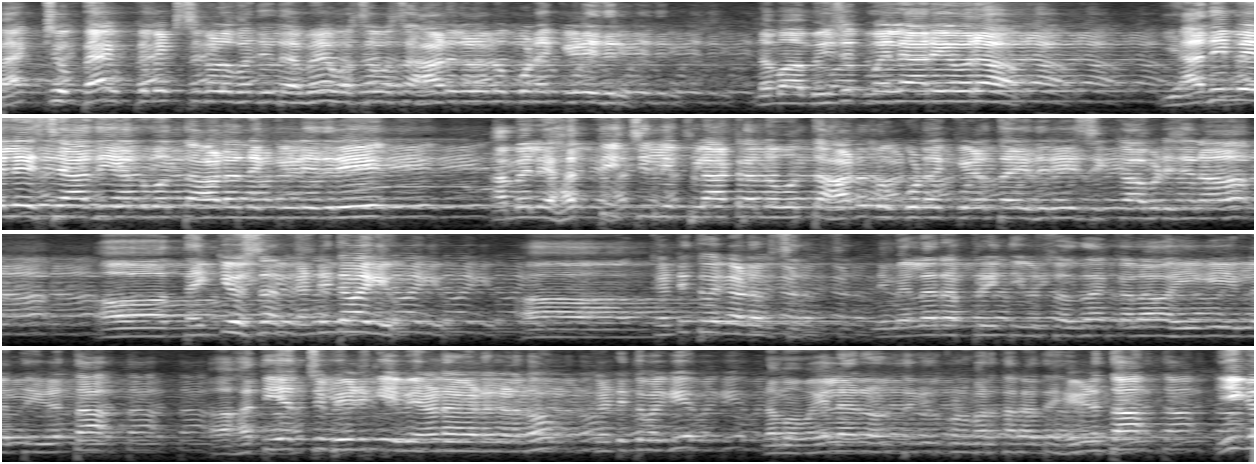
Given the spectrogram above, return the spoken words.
ಬ್ಯಾಕ್ ಟು ಬ್ಯಾಕ್ ಕಮೆಂಟ್ಸ್ಗಳು ಬಂದಿದ್ದಾವೆ. ಹೊಸ ಹೊಸ ಹಾಡುಗಳನ್ನು ಕೂಡ ಕೇಳಿದ್ರಿ. ನಮ್ಮ ಮ್ಯೂಸಿಕ್ ಮೈಲಾರಿಯವರ ಯಾದಿ ಮೇಲೆ ಸ್ಯಾದಿ ಅನ್ನುವಂತ ಹಾಡನ್ನ ಕೇಳಿದ್ರಿ. ಆಮೇಲೆ ಹತ್ತಿ ಚಿಲ್ಲಿ ಫ್ಲಾಟ್ ಅನ್ನುವಂತ ಹಾಡನ್ನು ಕೂಡ ಕೇಳ್ತಾ ಇದ್ರಿ ಸಿಕ್ಕಾಪಟ್ಟೆ ಜನ ಥ್ಯಾಂಕ್ ಯು ಸರ್ ಖಂಡಿತವಾಗಿ ಖಂಡಿತವಾಗಿ ಹಾಡೋರು ಸರ್ ನಿಮ್ಮೆಲ್ಲರ ಪ್ರೀತಿ ಸದಾ ಕಲಾ ಹೀಗೆ ಇಲ್ಲ ಅಂತ ಹೇಳ್ತಾ ಅತಿ ಹೆಚ್ಚು ಬೇಡಿಕೆ ಇವೆ ಎರಡು ಹಾಡುಗಳನ್ನು. ಖಂಡಿತವಾಗಿ ನಮ್ಮ ಮಹಿಳೆಯರವರು ತೆಗೆದುಕೊಂಡು ಬರ್ತಾರೆ ಅಂತ ಹೇಳ್ತಾ, ಈಗ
